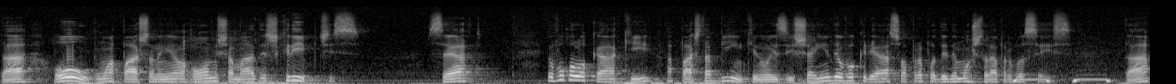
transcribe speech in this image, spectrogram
tá? Ou uma pasta na minha home chamada scripts, certo? Eu vou colocar aqui a pasta bin, que não existe ainda, eu vou criar só para poder demonstrar para vocês, tá?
